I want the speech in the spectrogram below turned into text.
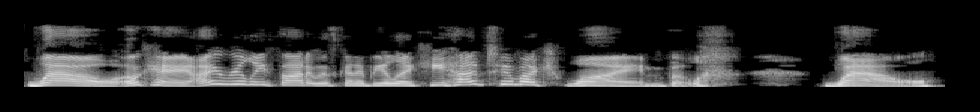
Wow. Okay. I really thought it was going to be like he had too much wine, but wow.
